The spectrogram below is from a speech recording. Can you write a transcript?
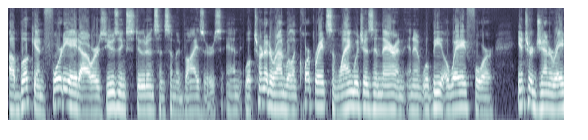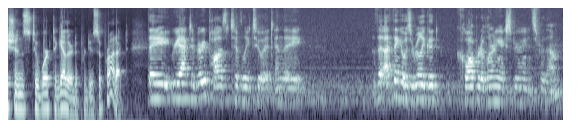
a book in 48 hours using students and some advisors, and we'll turn it around, we'll incorporate some languages in there, and, and it will be a way for intergenerations to work together to produce a product. They reacted very positively to it, and they, the, I think it was a really good cooperative learning experience for them.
